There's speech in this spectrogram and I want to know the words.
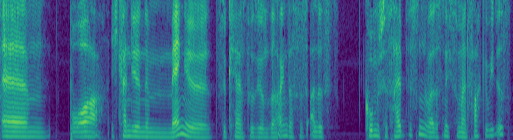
Ähm, boah, ich kann dir eine Menge zu Kernfusion sagen. Das ist alles komisches Halbwissen, weil das nicht so mein Fachgebiet ist.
